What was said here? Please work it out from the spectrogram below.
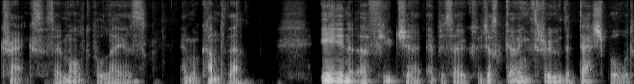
tracks, so multiple layers. And we'll come to that in a future episode because we're just going through the dashboard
